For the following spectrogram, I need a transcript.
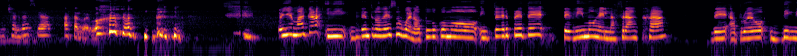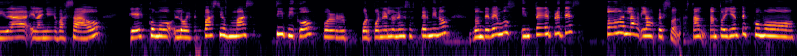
Muchas gracias. Hasta luego. Oye, Maca, y dentro de eso, bueno, tú como intérprete te vimos en la franja de Apruebo Dignidad el año pasado, que es como los espacios más típicos, por, por, ponerlo en esos términos, donde vemos intérpretes todas las, las personas, tanto oyentes como,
